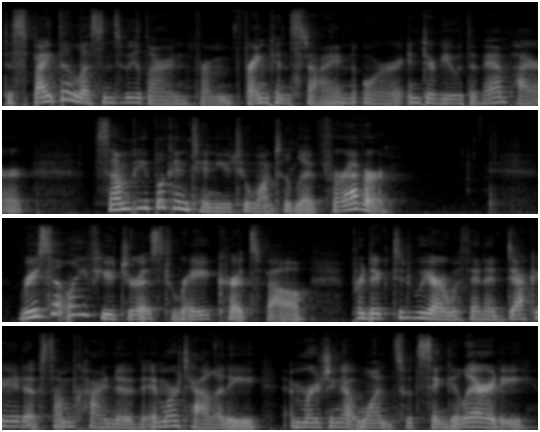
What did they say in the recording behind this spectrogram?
Despite the lessons we learn from Frankenstein or Interview with a Vampire, some people continue to want to live forever. Recently, futurist Ray Kurzweil predicted we are within a decade of some kind of immortality emerging at once with singularity,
